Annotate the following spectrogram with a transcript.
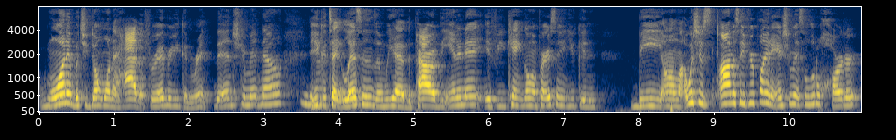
want it, but you don't want to have it forever. You can rent the instrument now. Yeah. you can take lessons, and we have the power of the internet. If you can't go in person, you can be online. Which is honestly, if you're playing an instrument, it's a little harder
